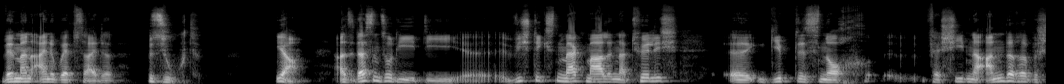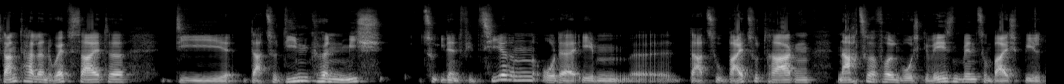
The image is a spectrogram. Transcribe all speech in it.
wenn man eine Webseite besucht. Ja, also das sind so die, die äh, wichtigsten Merkmale. Natürlich äh, gibt es noch äh, verschiedene andere Bestandteile einer Webseite, die dazu dienen können, mich zu identifizieren oder eben äh, dazu beizutragen, nachzuverfolgen, wo ich gewesen bin, zum Beispiel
